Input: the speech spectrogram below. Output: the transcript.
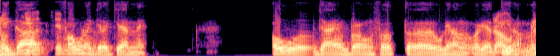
මෙගා ෆවුන කියල කියන්නේ ඔවු ජයන් බ්‍රවන්් ෆොත් ඕගෙනම් වගේ ලො කියන්නේ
